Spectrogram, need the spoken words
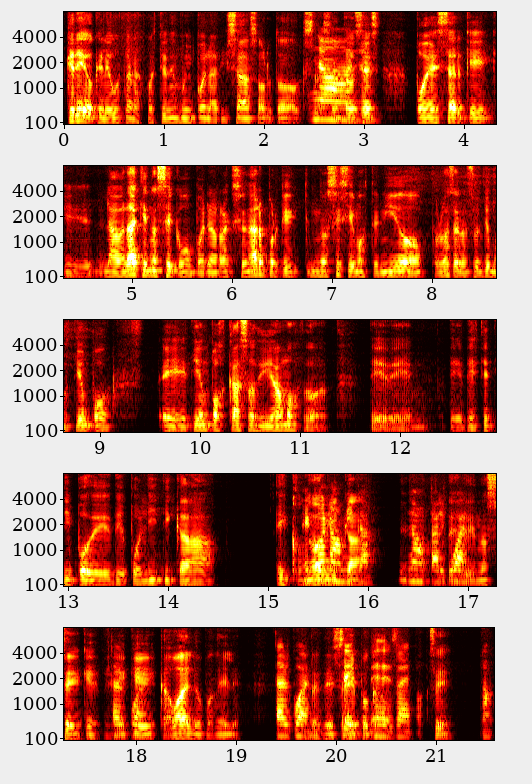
creo que le gustan las cuestiones muy polarizadas ortodoxas. Entonces puede ser que, la verdad que no sé cómo podría reaccionar porque no sé si hemos tenido, por lo menos en los últimos tiempos, eh, tiempos casos, digamos, de, este tipo de, política económica, No, tal cual. no sé, que, cual. que Caballo, ponele. Tal cual. Desde esa Sí, época. Desde esa época. Sí. No,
